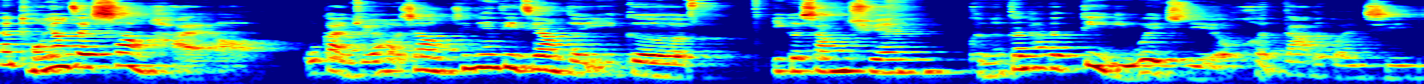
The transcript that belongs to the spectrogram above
但同样在上海啊，我感觉好像新天地这样的一个一个商圈，可能跟它的地理位置也有很大的关系。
